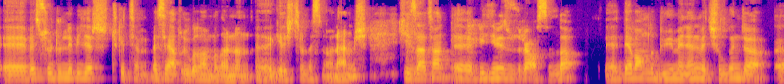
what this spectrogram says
e, ve sürdürülebilir tüketim ve seyahat uygulamalarının e, geliştirilmesini önermiş. Ki zaten e, bildiğimiz üzere aslında devamlı büyümenin ve çılgınca e,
